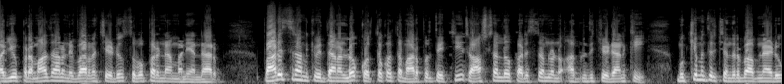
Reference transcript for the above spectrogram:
మరియు ప్రమాదాల నివారణ చేయడం శుభపరిణామని అన్నారు. పారిశ్రామిక విధానంలో కొత్త కొత్త మార్పులు తెచ్చి రాష్ట్రంలో పరిశ్రమలను అభివృద్ధి చేయడానికి ముఖ్యమంత్రి చంద్రబాబు నాయుడు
